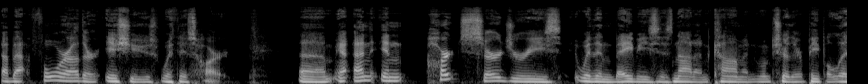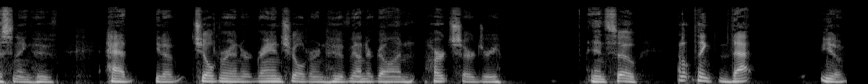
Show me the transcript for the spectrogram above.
about four other issues with his heart. Um, and in heart surgeries within babies is not uncommon. I'm sure there are people listening who've had you know children or grandchildren who've undergone heart surgery, and so I don't think that you know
